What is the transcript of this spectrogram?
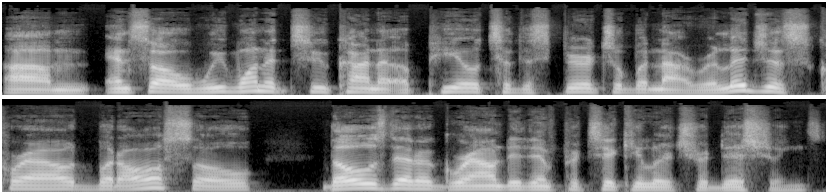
Um, and so we wanted to kind of appeal to the spiritual but not religious crowd, but also those that are grounded in particular traditions.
